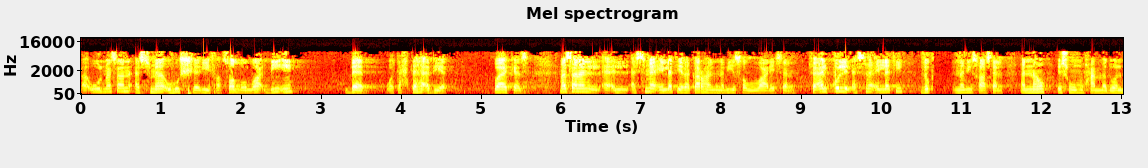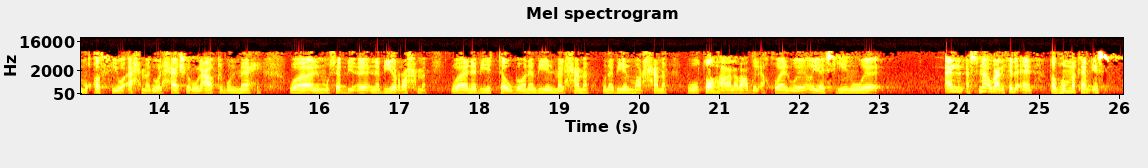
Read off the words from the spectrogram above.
أقول مثلا أسماؤه الشريفة. صلى الله دي إيه؟ باب وتحتها أبيات. وهكذا. مثلا الأسماء التي ذكرها النبي صلى الله عليه وسلم فقال كل الأسماء التي ذكر النبي صلى الله عليه وسلم أنه اسمه محمد والمقفي وأحمد والحاشر والعاقب والماحي ونبي الرحمة ونبي التوبة ونبي الملحمة ونبي المرحمة وطه على بعض الأقوال وياسين و الأسماء وبعد كده قال طب هم كم اسم؟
